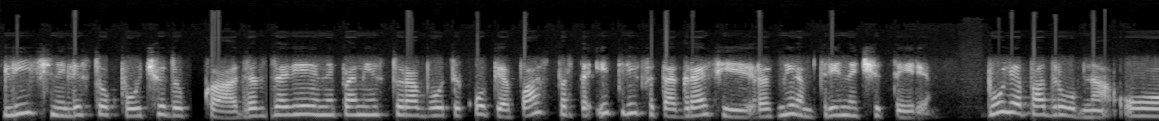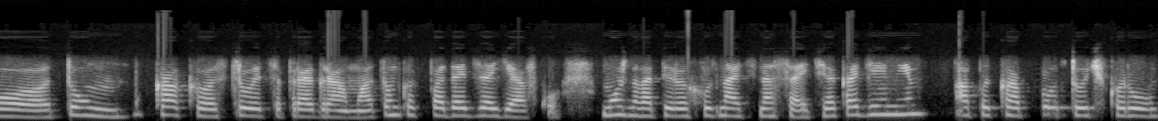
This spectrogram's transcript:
личный листок по учету кадров, заверенный по месту работы, копия паспорта и три фотографии размером 3 на 4. Более подробно о том, как строится программа, о том, как подать заявку, можно, во-первых, узнать на сайте Академии apkpro.ru.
